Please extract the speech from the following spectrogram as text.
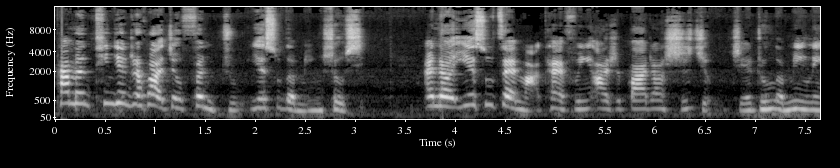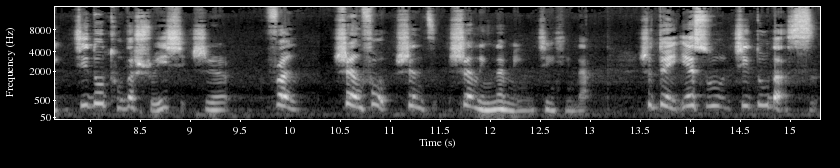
他们听见这话，就奉主耶稣的名受洗。按照耶稣在马太福音二十八章十九节中的命令，基督徒的水洗是奉圣父、圣子、圣灵的名进行的。”是对耶稣基督的死、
